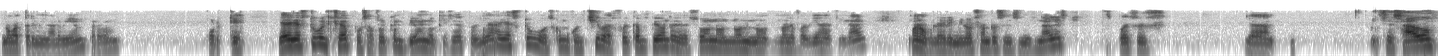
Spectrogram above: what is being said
no va a terminar bien, perdón. ¿Por qué? Ya, estuvo el Chepo, o sea, fue campeón, lo que sea, pero ya, ya estuvo, es como con Chivas, fue campeón, regresó, no, no, no, no le fue bien al final. Bueno, le eliminó Santos en semifinales, después es ya cesado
